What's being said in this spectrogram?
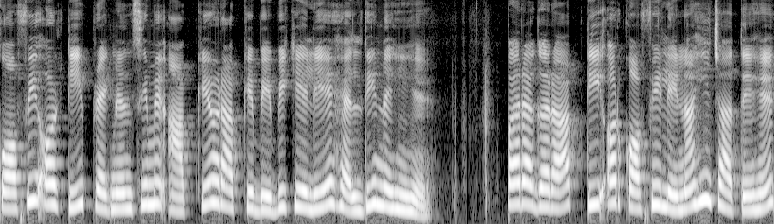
कॉफ़ी और टी प्रेगनेंसी में आपके और आपके बेबी के लिए हेल्दी नहीं है। पर अगर आप टी और कॉफ़ी लेना ही चाहते हैं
